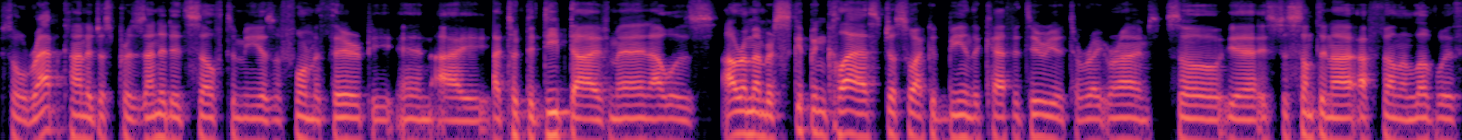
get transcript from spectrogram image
so rap kind of just presented itself to me as a form of therapy. And i i took the deep dive man. I was i remember skipping class just so i could be in the cafeteria to write rhymes. So yeah it's just something i, I fell in love with.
